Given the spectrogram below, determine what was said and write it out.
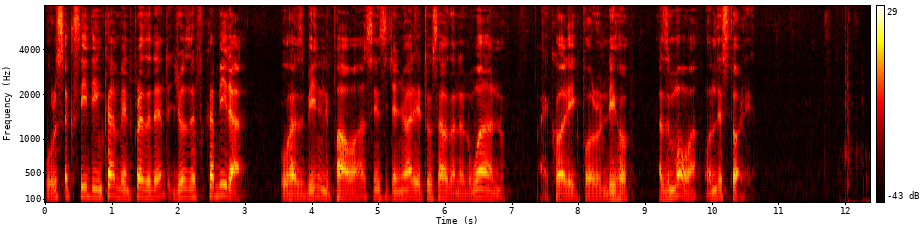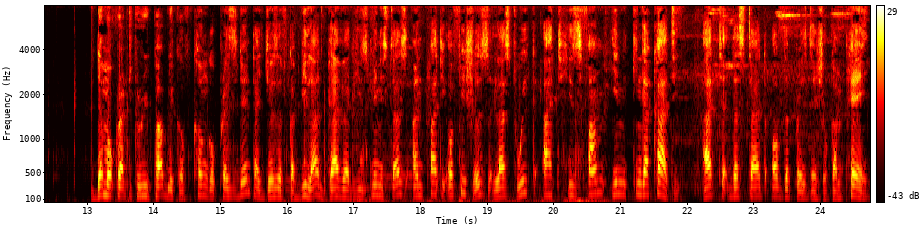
will succeed incumbent President Joseph Kabila, who has been in power since January 2001. My colleague Paul Ndiho has more on the story. Democratic Republic of Congo President Joseph Kabila gathered his ministers and party officials last week at his farm in Kingakati at the start of the presidential campaign.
